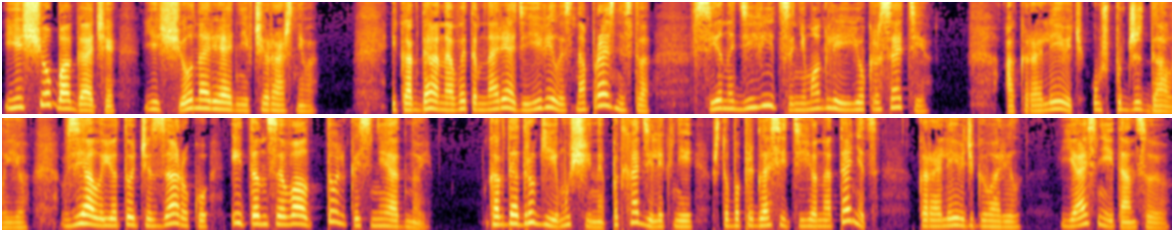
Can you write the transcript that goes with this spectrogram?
еще богаче, еще нарядней вчерашнего. И когда она в этом наряде явилась на празднество, все надевиться не могли ее красоте. А королевич уж поджидал ее, взял ее тотчас за руку и танцевал только с ней одной. Когда другие мужчины подходили к ней, чтобы пригласить ее на танец, королевич говорил «Я с ней танцую».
